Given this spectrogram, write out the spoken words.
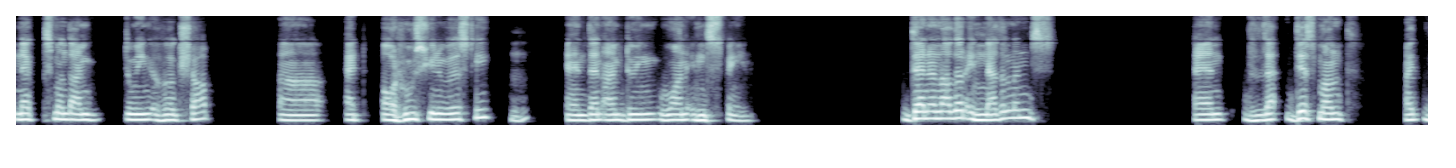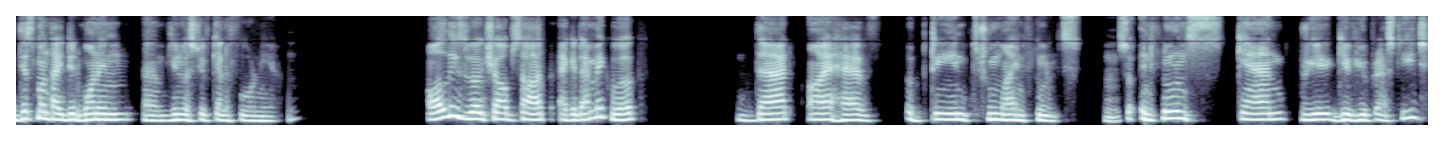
Next month, I'm doing a workshop uh, at Aarhus University, Mhm. and then I'm doing one in Spain. Then another in Netherlands, and this month, I, this month I did one in um, University of California. All these workshops are academic work that I have obtained through my influence. Mhm. So influence can create, give you prestige.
